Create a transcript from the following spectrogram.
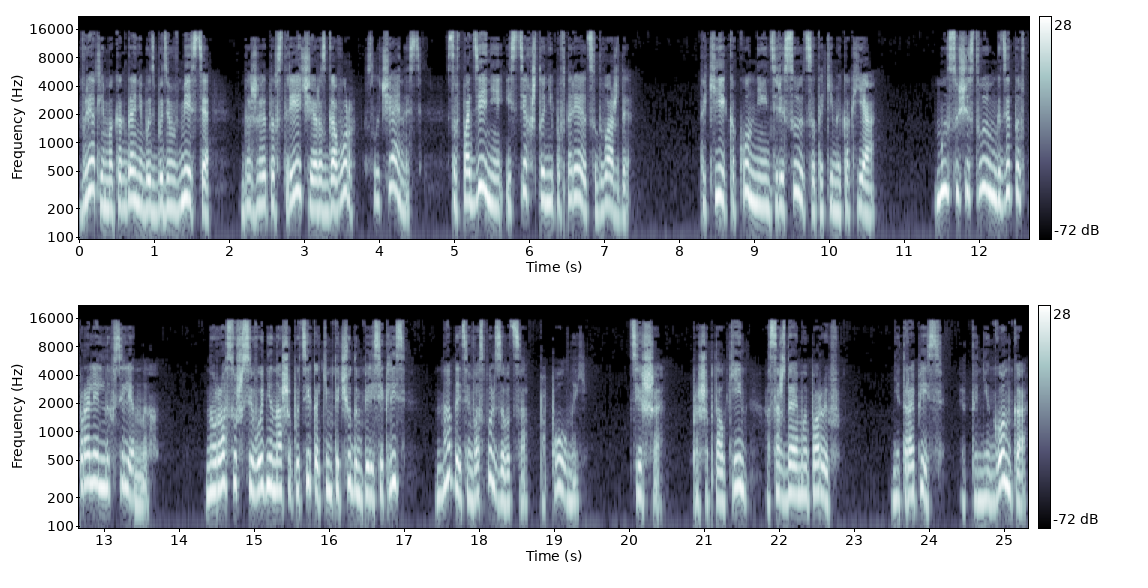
Вряд ли мы когда-нибудь будем вместе. Даже эта встреча и разговор — случайность, совпадение из тех, что не повторяются дважды. Такие, как он, не интересуются такими, как я. Мы существуем где-то в параллельных вселенных. Но раз уж сегодня наши пути каким-то чудом пересеклись, надо этим воспользоваться по полной. «Тише», — прошептал Кейн, осаждая мой порыв. «Не торопись, это не гонка».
